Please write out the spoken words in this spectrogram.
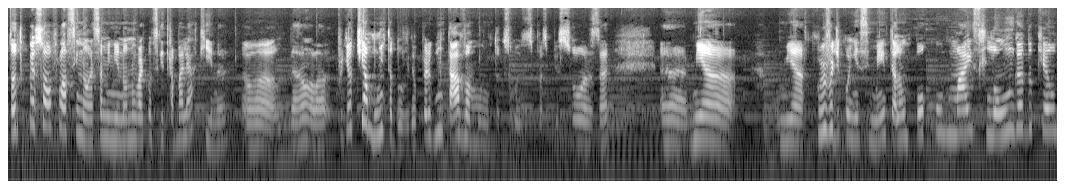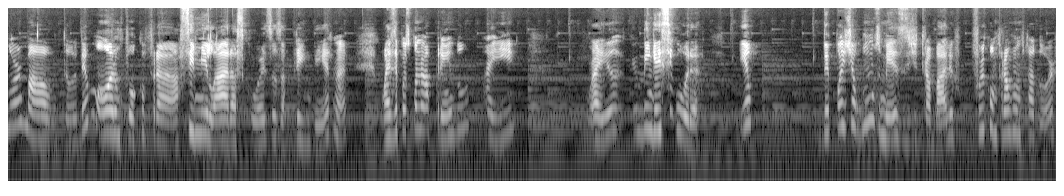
tanto que o pessoal falou assim: não, essa menina não vai conseguir trabalhar aqui, né? Ela, não, ela, porque eu tinha muita dúvida, eu perguntava muitas coisas para as pessoas, né? Uh, minha, minha curva de conhecimento ela é um pouco mais longa do que o normal, então eu demoro um pouco para assimilar as coisas, aprender, né? Mas depois quando eu aprendo, aí, aí ninguém segura. Eu depois de alguns meses de trabalho, fui comprar um computador,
